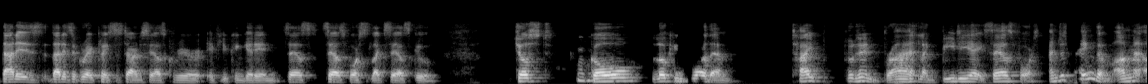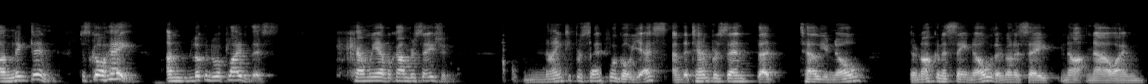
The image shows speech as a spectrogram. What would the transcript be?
that is that is a great place to start a sales career if you can get in. Sales Salesforce is like sales school. Just mm-hmm. go looking for them. Type put in Brian like BDA Salesforce and just ping them on on LinkedIn. Just go, hey, I'm looking to apply to this. Can we have a conversation? 90% will go yes, and the 10% that tell you no, they're not going to say no. They're going to say not now. I'm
